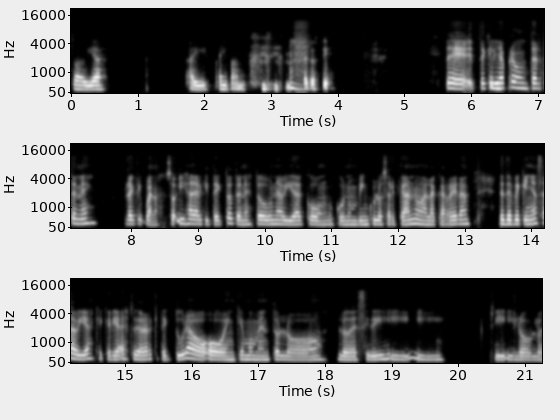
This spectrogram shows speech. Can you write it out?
todavía ahí, ahí vamos, pero sí. Te, te quería preguntar, ¿tenés bueno, soy hija de arquitecto, tenés toda una vida con, con, un vínculo cercano a la carrera. ¿Desde pequeña sabías que querías estudiar arquitectura o, en qué momento lo, lo decidí y, y, y, lo, lo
